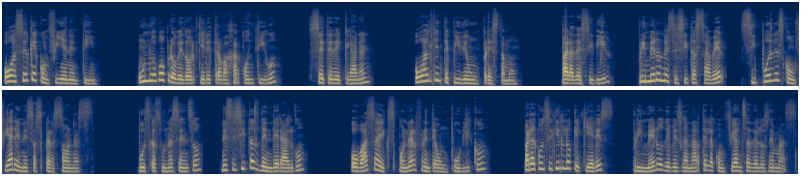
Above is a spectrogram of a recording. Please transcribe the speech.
o hacer que confíen en ti. ¿Un nuevo proveedor quiere trabajar contigo? ¿Se te declaran? O alguien te pide un préstamo. Para decidir, primero necesitas saber si puedes confiar en esas personas. ¿Buscas un ascenso? ¿Necesitas vender algo? ¿O vas a exponer frente a un público? Para conseguir lo que quieres, primero debes ganarte la confianza de los demás.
